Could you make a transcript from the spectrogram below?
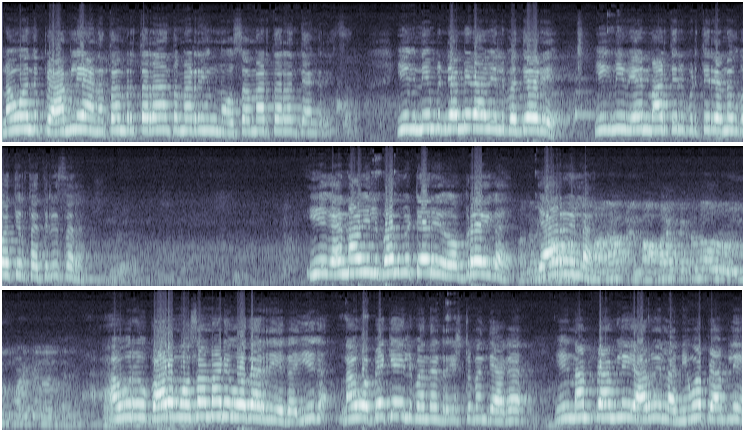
ನಾವು ಒಂದು ಫ್ಯಾಮ್ಲಿ ಅಣ್ಣ ತಂಬಿರ್ತಾರ ಅಂತ ಮಾಡ್ರಿ ಹಿಂಗೆ ಮೋಸ ಮಾಡ್ತಾರ ಅಂತ ಹೆಂಗ್ರಿ ಸರ್? ಈಗ ನಿಮ್ಮ ನೆಮ್ಮಿ ನಾವು ಇಲ್ಲಿ ಬಂದೇವ್ರಿ. ಈಗ ನೀವು ಏನು ಮಾಡ್ತೀರಿ ಬಿಡ್ತೀರಿ ಅನ್ನೋದು ಗೊತ್ತಿರ್ತೈತ್ರಿ ರೀ ಸರ್. ಈಗ ನಾವು ಇಲ್ಲಿ ಬಂದ್ಬಿಟ್ಟೇವ್ರಿ ಒಬ್ಬರೇ ಈಗ ಯಾರು ಇಲ್ಲ. ಅವರು ಭಾಳ ಮೋಸ ಮಾಡಿ ಹೋದಾರ್ರಿ ಈಗ. ಈಗ ನಾವು ಒಬ್ಬಕ್ಕೆ ಇಲ್ಲಿ ಬಂದನ್ರಿ ಇಷ್ಟು ಮಂದಿ ಆಗ. ಈಗ ನಮ್ಮ ಫ್ಯಾಮ್ಲಿ ಯಾರೂ ಇಲ್ಲ ನಿಮ್ಮ ಫ್ಯಾಮ್ಲಿ.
